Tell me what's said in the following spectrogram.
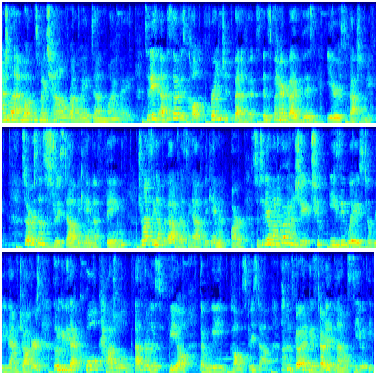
Angela and welcome to my channel, Runway Done My Way. Today's episode is called Fringe Benefits, inspired by this year's Fashion Week. So ever since street style became a thing, dressing up without dressing up became an art. So today I want to go ahead and show you two easy ways to revamp joggers that'll give you that cool, casual, effortless feel that we call street style. Let's go ahead and get started and I will see you at the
